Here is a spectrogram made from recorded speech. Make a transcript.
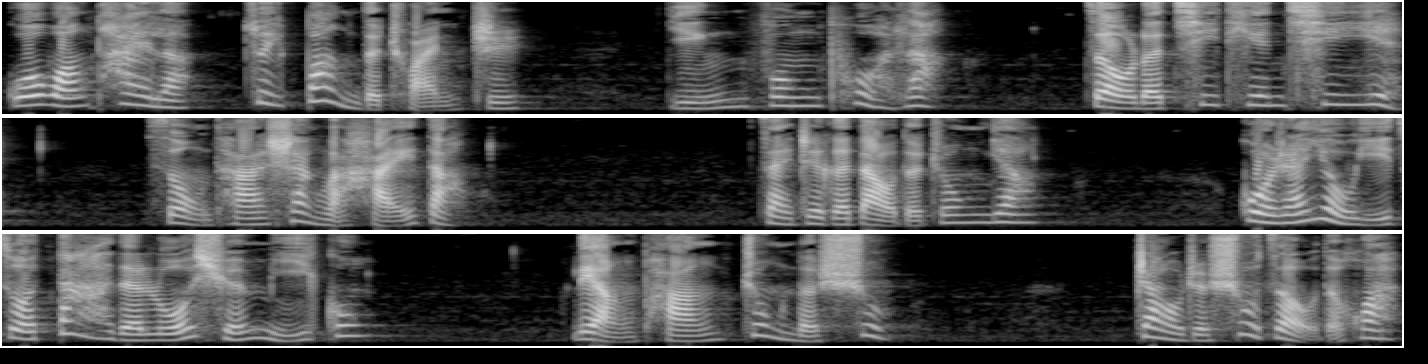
国王派了最棒的船只，迎风破浪，走了七天七夜，送他上了海岛。在这个岛的中央。果然有一座大的螺旋迷宫，两旁种了树。照着树走的话，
